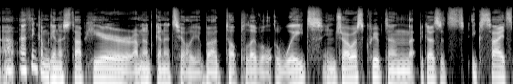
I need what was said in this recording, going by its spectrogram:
I think I'm gonna stop here. I'm not gonna tell you about top level awaits in JavaScript, and because it excites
